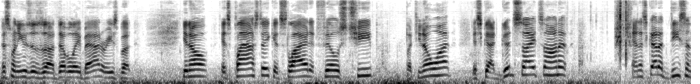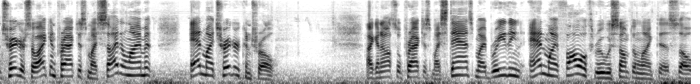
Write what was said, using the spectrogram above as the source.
This one uses uh, AA batteries, but you know, it's plastic, it's light, it feels cheap, but you know what? It's got good sights on it, and it's got a decent trigger, so I can practice my sight alignment and my trigger control. I can also practice my stance, my breathing, and my follow through with something like this. So,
